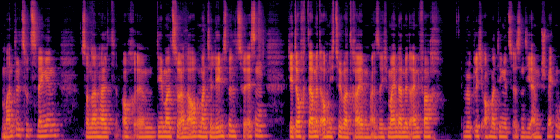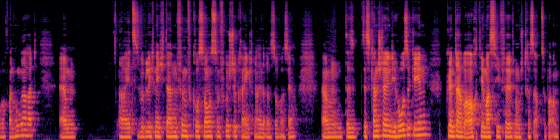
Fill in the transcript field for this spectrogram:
Mantel zu zwängen, sondern halt auch ähm, dir mal zu erlauben, manche Lebensmittel zu essen, jedoch damit auch nicht zu übertreiben. Also ich meine damit einfach wirklich auch mal Dinge zu essen, die einem schmecken, worauf man Hunger hat. Ähm, aber jetzt wirklich nicht dann fünf Croissants zum Frühstück reinknallen oder sowas, ja. Ähm, das, das kann schnell in die Hose gehen, könnte aber auch dir massiv helfen, um Stress abzubauen.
